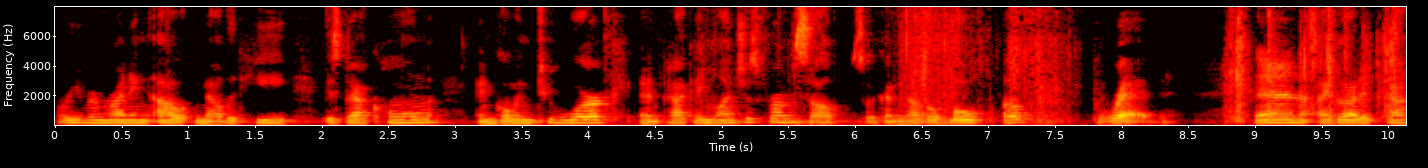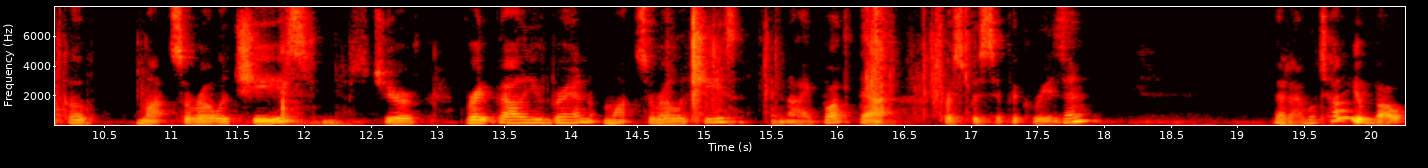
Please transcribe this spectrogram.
or even running out now that he is back home and going to work and packing lunches for himself. So I got another loaf of bread. Then I got a pack of mozzarella cheese. Just your Great Value brand mozzarella cheese, and I bought that for a specific reason that I will tell you about.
